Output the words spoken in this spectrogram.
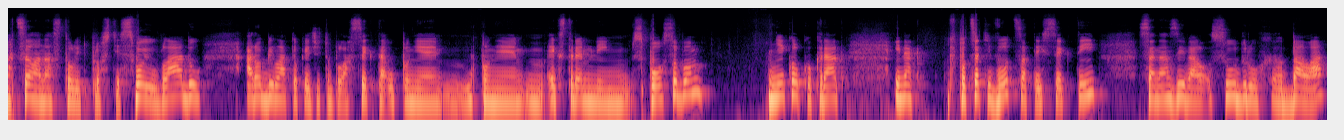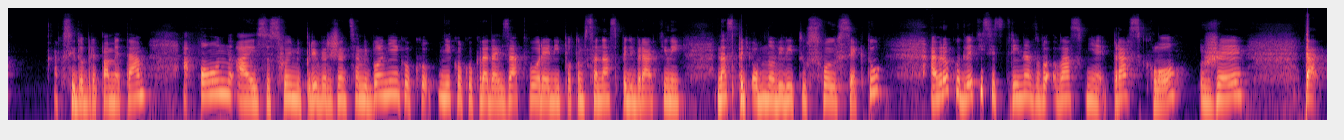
a chcela nastoliť proste svoju vládu a robila to, keďže to bola sekta úplne, úplne extrémnym spôsobom. Niekoľkokrát, inak v podstate vodca tej sekty sa nazýval súdruh Bala, ak si dobre pamätám. A on aj so svojimi privržencami bol niekoľko, niekoľkokrát aj zatvorený, potom sa naspäť vrátili, naspäť obnovili tú svoju sektu. A v roku 2013 vlastne prasklo, že tá,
